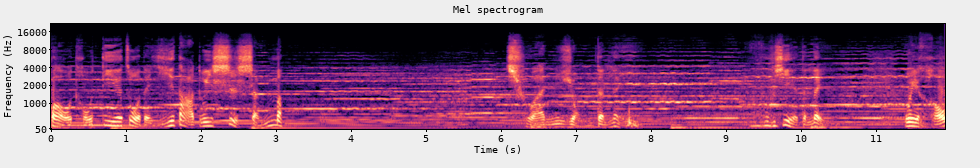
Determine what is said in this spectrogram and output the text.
抱头跌坐的一大堆是什么？泉涌的泪，呜咽的泪。为嚎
